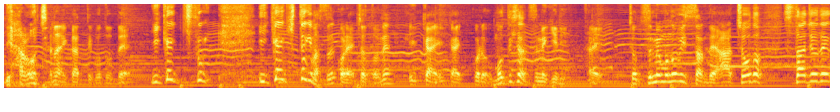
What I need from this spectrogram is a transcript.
やろうじゃないかってことで。一回切っと一回切っときます？これちょっとね。一回一回。これ持ってきた爪切り。はい。ちょっと爪も伸びてたんであちょうどスタジオで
